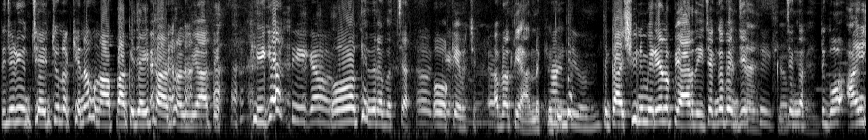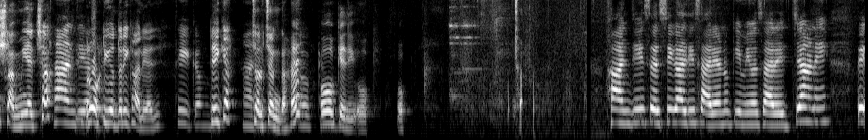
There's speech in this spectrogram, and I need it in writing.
ਤੇ ਜਿਹੜੀ ਹੁਣ ਚੈਨ ਚੋਂ ਰੱਖੇ ਨਾ ਹੁਣ ਆਪ ਪਾ ਕੇ ਜਾਈ ਠਾਠ ਨਾਲ ਵਿਆਹ ਤੇ। ਠੀਕ ਹੈ? ਠੀਕ ਆ ਓਕੇ ਮੇਰਾ ਬੱਚਾ। ਓਕੇ। ਬੱਚਾ ਆਪਣਾ ਧਿਆਨ ਰੱਖੀ ਠੀਕ ਹੈ? ਤੇ ਕਾਸ਼ੀ ਨੂੰ ਮੇਰੇ ਵੱਲੋਂ ਪਿਆਰ ਦੇਈ ਚੰਗਾ ਭੈਣ ਜੀ। ਚੰਗਾ। ਤੇ ਗੋ ਆਈ ਸ਼ਾਮੀ ਅੱਛਾ? ਹਾਂਜੀ, ਰੋਟੀ ਉਧਰ ਹੀ ਖਾ ਲਿਆ ਜੀ। ਠੀਕ ਆ ਮੰਮੀ। ਠੀਕ ਹੈ? ਚਲ ਚੰਗਾ ਹੈ? ਓਕੇ ਜੀ ਓਕੇ ਓਕੇ। ਹਾਂਜੀ ਸਤਿ ਸ਼੍ਰੀ ਅਕਾਲ ਜੀ ਸਾਰਿਆਂ ਨੂੰ ਕਿਵੇਂ ਹੋ ਸਾਰੇ? ਜਾਣੇ। ਤੇ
